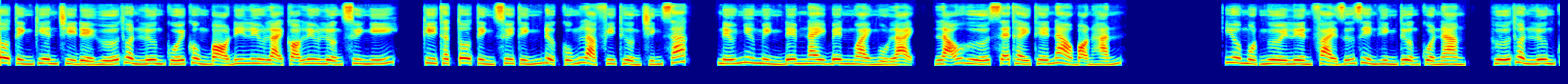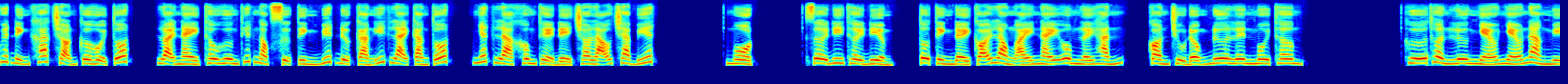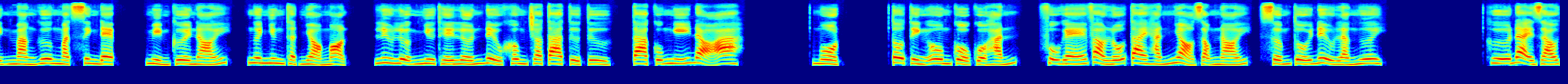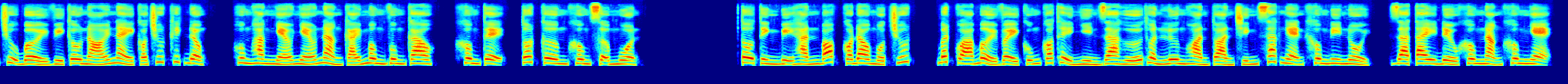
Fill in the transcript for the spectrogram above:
Tô Tình kiên chỉ để hứa thuần lương cuối cùng bỏ đi lưu lại cọ lưu lượng suy nghĩ, kỳ thật Tô Tình suy tính được cũng là phi thường chính xác, nếu như mình đêm nay bên ngoài ngủ lại, lão hứa sẽ thấy thế nào bọn hắn. Yêu một người liền phải giữ gìn hình tượng của nàng, hứa thuần lương quyết định khác chọn cơ hội tốt, loại này thâu hương thiết ngọc sự tình biết được càng ít lại càng tốt, nhất là không thể để cho lão cha biết. Một, Rời đi thời điểm, tô tình đầy cõi lòng ái náy ôm lấy hắn, còn chủ động đưa lên môi thơm. Hứa thuần lương nhéo nhéo nàng mịn màng gương mặt xinh đẹp, mỉm cười nói, ngươi nhưng thật nhỏ mọn, lưu lượng như thế lớn đều không cho ta từ từ, ta cũng nghĩ đỏ a. À. Một, Tô tình ôm cổ của hắn, phụ ghé vào lỗ tai hắn nhỏ giọng nói, sớm tối đều là ngươi. Hứa đại giáo chủ bởi vì câu nói này có chút kích động, hung hăng nhéo nhéo nàng cái mông vung cao, không tệ, tốt cơm không sợ muộn. Tô tình bị hắn bóp có đau một chút, bất quá bởi vậy cũng có thể nhìn ra hứa thuần lương hoàn toàn chính xác nghẹn không đi nổi, ra tay đều không nặng không nhẹ.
